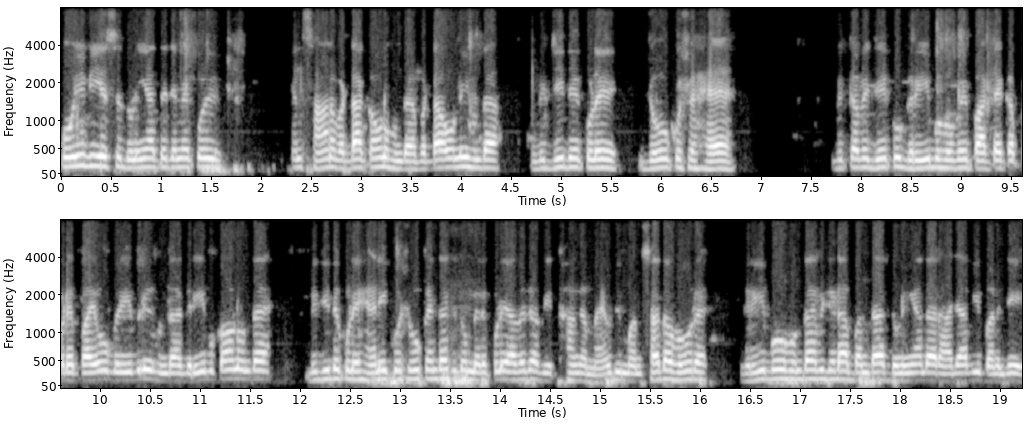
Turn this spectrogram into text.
ਕੋਈ ਵੀ ਇਸ ਦੁਨੀਆ ਤੇ ਜਿਵੇਂ ਕੋਈ ਇਨਸਾਨ ਵੱਡਾ ਕੌਣ ਹੁੰਦਾ, ਵੱਡਾ ਉਹ ਨਹੀਂ ਹੁੰਦਾ ਵੀ ਜਿਹਦੇ ਕੋਲੇ ਜੋ ਕੁਝ ਹੈ। ਵੀ ਕਵੇ ਜੇ ਕੋਈ ਗਰੀਬ ਹੋਵੇ, ਪਾਟੇ ਕੱਪੜੇ ਪਾਏ, ਉਹ ਗਰੀਬ ਨਹੀਂ ਹੁੰਦਾ, ਗਰੀਬ ਕੌਣ ਹੁੰਦਾ? ਹੈ? ਵੀ ਜਿਹਦੇ ਕੋਲੇ ਹੈ ਨਹੀਂ ਕੁਝ ਉਹ ਕਹਿੰਦਾ ਜਦੋਂ ਮੇਰੇ ਕੋਲੇ ਆਵੇਗਾ ਵੇਖਾਂਗਾ ਮੈਂ, ਉਹਦੀ ਮਨਸਾ ਤਾਂ ਹੋਰ ਹੈ। ਗਰੀਬ ਉਹ ਹੁੰਦਾ ਵੀ ਜਿਹੜਾ ਬੰਦਾ ਦੁਨੀਆ ਦਾ ਰਾਜਾ ਵੀ ਬਣ ਜੇ,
